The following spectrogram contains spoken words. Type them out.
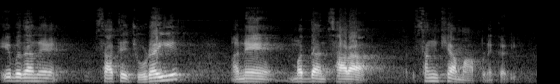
એ બધાને સાથે જોડાઈએ અને મતદાન સારા સંખ્યામાં આપણે કરીએ.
